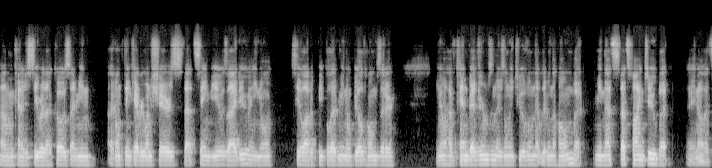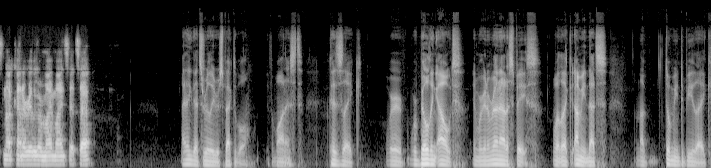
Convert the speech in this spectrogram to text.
um, and kind of just see where that goes. I mean, I don't think everyone shares that same view as I do. And, you know, see a lot of people that, you know, build homes that are, you know, have 10 bedrooms and there's only two of them that live in the home. But I mean, that's, that's fine too. But, you know, that's not kind of really where my mindset's at. I think that's really respectable, if I'm honest, because like we're we're building out and we're gonna run out of space. Well, like I mean, that's I'm not don't mean to be like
